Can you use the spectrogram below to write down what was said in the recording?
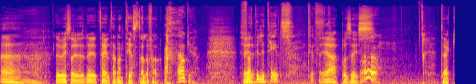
Eh, det visar ju, det är ett helt annat test i alla fall. Ja, okej. Det- Fertilitetstest. Ja, precis. Ah, Tack.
